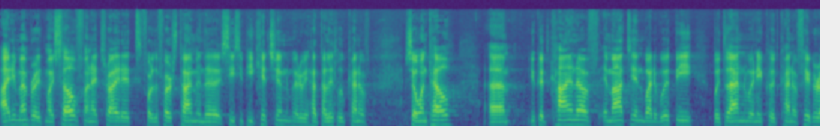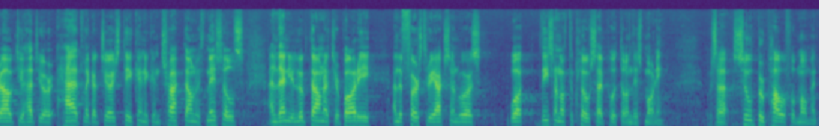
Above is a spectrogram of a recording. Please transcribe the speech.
I remember it myself when I tried it for the first time in the CCP kitchen, where we had a little kind of show and tell. Um, you could kind of imagine what it would be but then when you could kind of figure out you had your head like a joystick and you can track down with missiles, and then you look down at your body, and the first reaction was, what, these are not the clothes I put on this morning. It was a super powerful moment.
